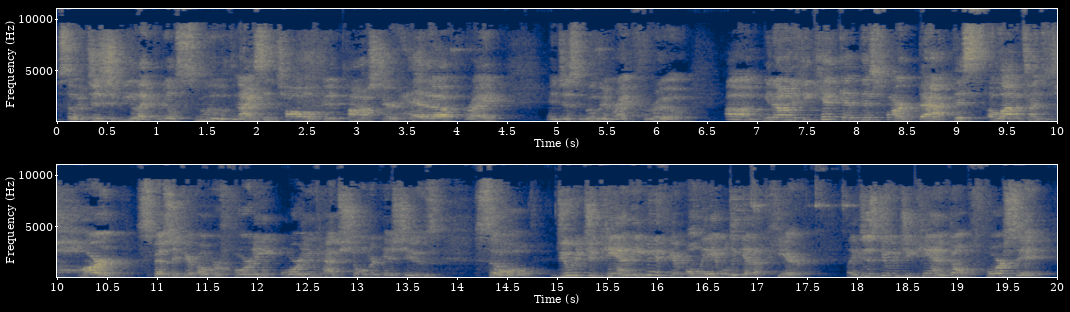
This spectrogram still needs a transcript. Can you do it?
so it just should be like real smooth, nice and tall, good posture, head up, right? And just moving right through. Um, you know, and if you can't get this far back, this a lot of times is hard, especially if you're over 40 or you've had shoulder issues. So do what you can, even if you're only able to get up here. Like just do what you can, don't force it.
